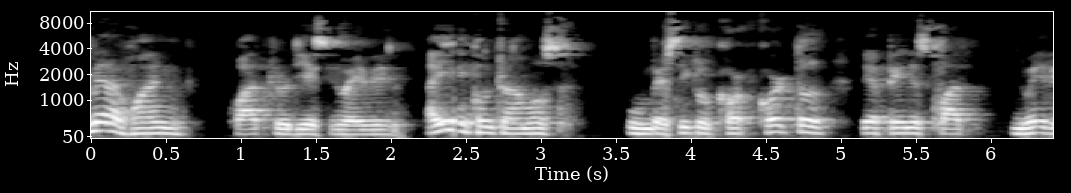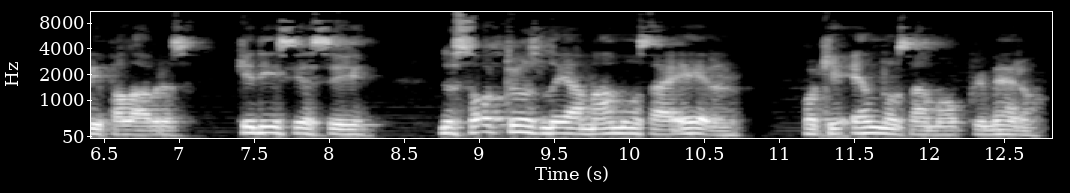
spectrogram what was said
1 Juan 4, 19. Ahí encontramos un versículo corto de apenas cuatro, nueve palabras que dice así, nosotros le amamos a Él porque Él nos amó primero.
